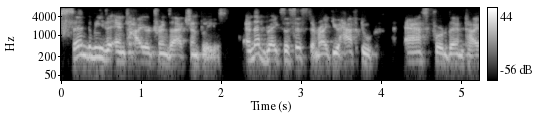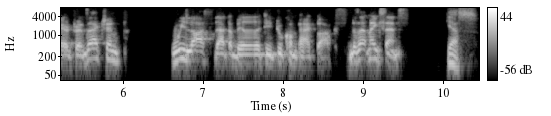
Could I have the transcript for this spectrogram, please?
Send me the entire transaction, please. And that breaks the system, right? You have to ask for the entire transaction. We lost that ability to compact blocks. Does that make sense? Yes.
